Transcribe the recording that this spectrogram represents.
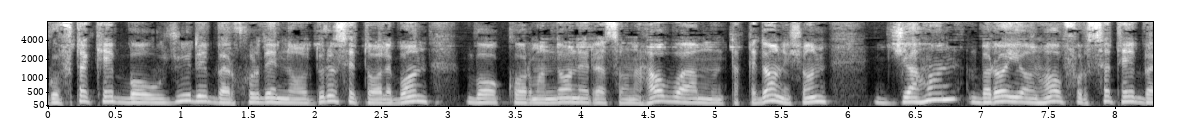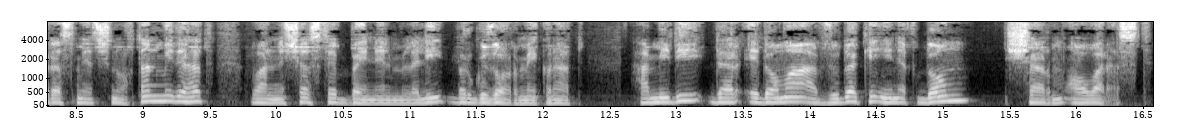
گفته که با وجود برخورد نادرست طالبان با کارمندان رسانه ها و منتقدانشان جهان برای آنها فرصت به رسمیت شناختن می دهد و نشست بین المللی برگزار می کند. حمیدی در ادامه افزوده که این اقدام شرم آور است.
